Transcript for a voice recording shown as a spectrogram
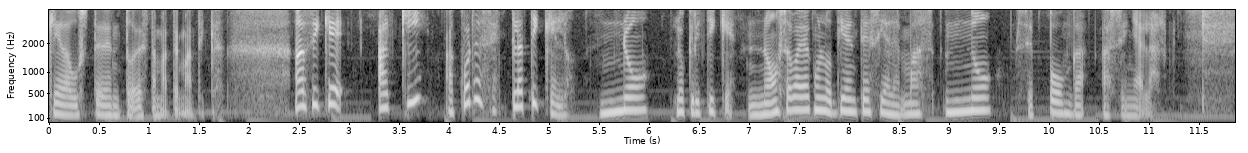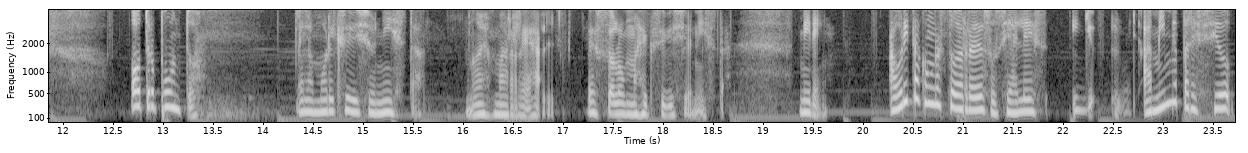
queda usted en toda esta matemática. Así que aquí, acuérdese, platíquelo, no lo critique, no se vaya con los dientes y además no se ponga a señalar. Otro punto, el amor exhibicionista no es más real, es solo más exhibicionista. Miren, ahorita con esto de redes sociales a mí me ha parecido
